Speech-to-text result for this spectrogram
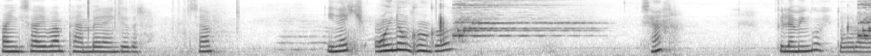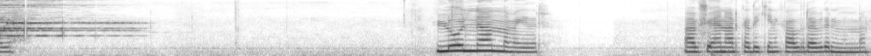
Hangisi hayvan pembe renklidir? Sen? İnek. Aynen kanka. Sen? Flamingo. Doğru abi. LOL ne anlama gelir? Abi şu en arkadakini kaldırabilir miyim ben?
